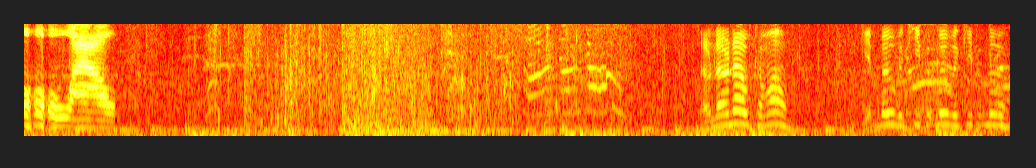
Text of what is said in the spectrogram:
Oh, wow. No, no, no, come on. Get moving, keep it moving, keep it moving.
